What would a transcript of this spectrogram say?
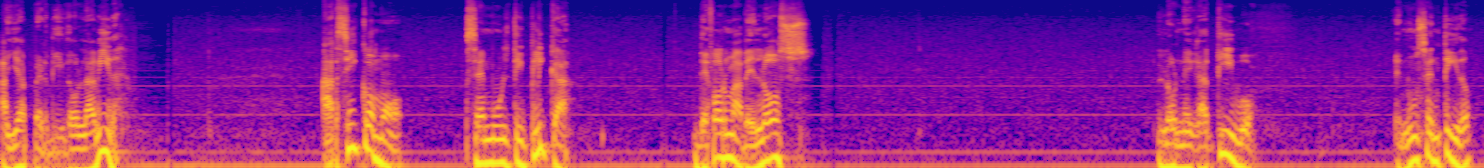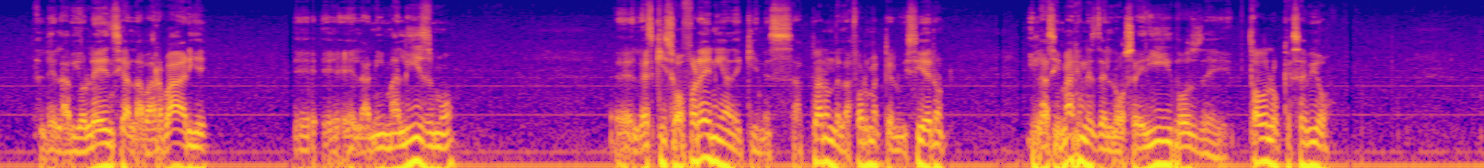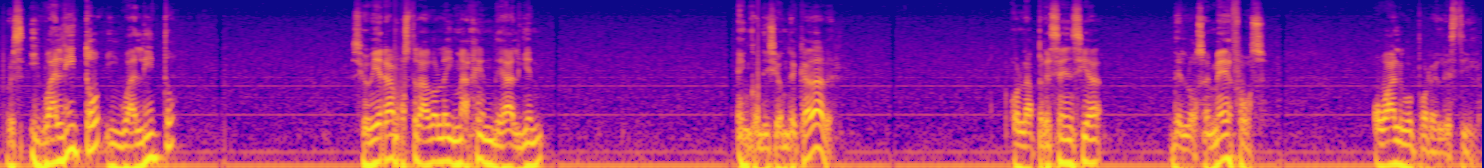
haya perdido la vida. Así como se multiplica de forma veloz lo negativo en un sentido, el de la violencia, la barbarie, eh, eh, el animalismo, eh, la esquizofrenia de quienes actuaron de la forma que lo hicieron y las imágenes de los heridos, de todo lo que se vio, pues igualito, igualito, se hubiera mostrado la imagen de alguien en condición de cadáver o la presencia de los emefos o algo por el estilo.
